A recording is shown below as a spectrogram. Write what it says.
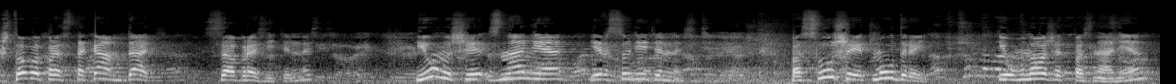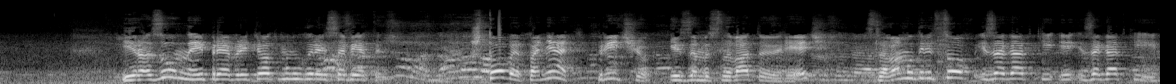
чтобы простакам дать сообразительность, юноше знание и рассудительность. Послушает мудрый и умножит познание – и разумный приобретет мудрые советы. Чтобы понять притчу и замысловатую речь, слова мудрецов и загадки, и загадки их.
